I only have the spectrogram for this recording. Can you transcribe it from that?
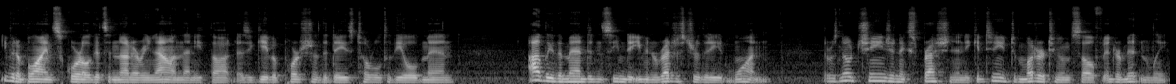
Even a blind squirrel gets a nut every now and then, he thought, as he gave a portion of the day's total to the old man. Oddly, the man didn't seem to even register that he had won. There was no change in expression, and he continued to mutter to himself intermittently.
